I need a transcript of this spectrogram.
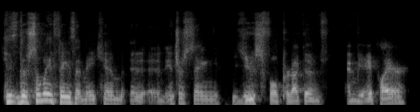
He's, there's so many things that make him a, an interesting, useful, productive NBA player.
